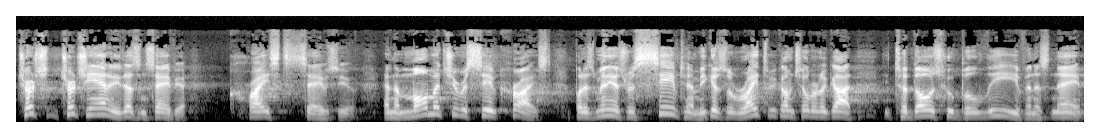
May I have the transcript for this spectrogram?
Church, churchianity doesn't save you. Christ saves you. And the moment you receive Christ, but as many as received him, he gives the right to become children of God to those who believe in his name.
